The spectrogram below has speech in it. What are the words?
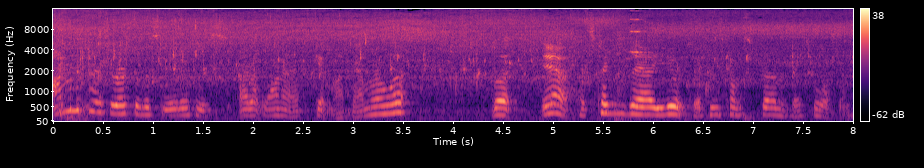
I'm to finish the rest of this later because I don't want to get my camera wet. But, yeah, that's technically how you do it. So please comment, subscribe, and thanks for watching.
